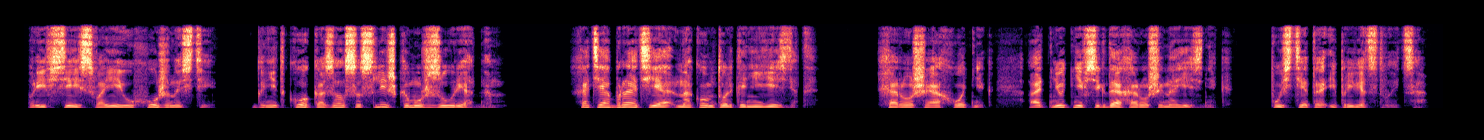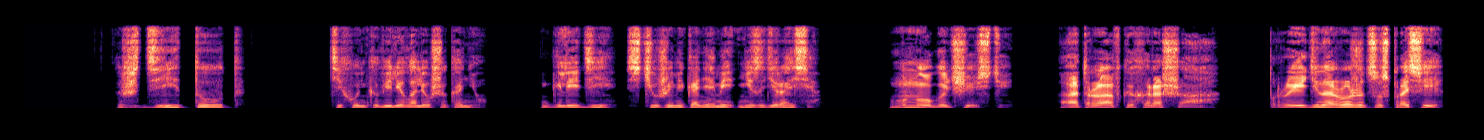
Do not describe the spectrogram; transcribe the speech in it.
При всей своей ухоженности Гнетко казался слишком уж заурядным. Хотя братья на ком только не ездят. Хороший охотник отнюдь не всегда хороший наездник. Пусть это и приветствуется. «Жди тут», — тихонько велел Алеша коню. «Гляди, с чужими конями не задирайся». «Много чести. А травка хороша. Про единорожицу спроси».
